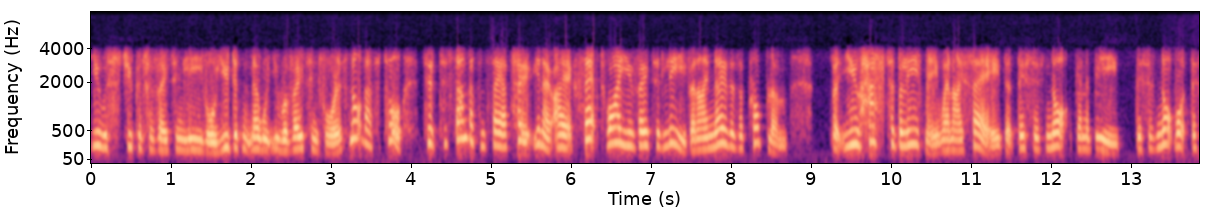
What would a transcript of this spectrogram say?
you were stupid for voting leave or you didn't know what you were voting for. It's not that at all. To to stand up and say i to, you know i accept why you voted leave and i know there's a problem but you have to believe me when i say that this is not going to be this is not what this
